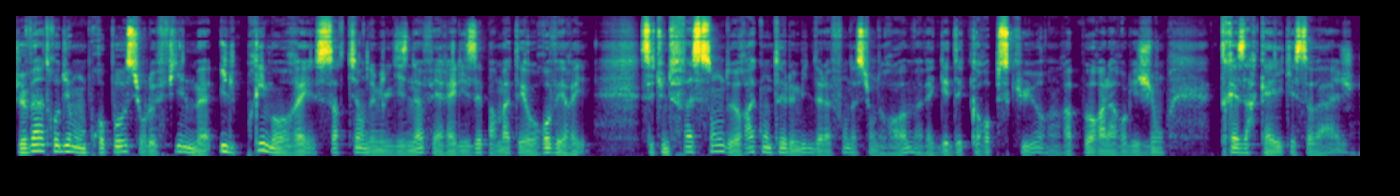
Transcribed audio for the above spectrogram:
Je vais introduire mon propos sur le film Il Primore, sorti en 2019 et réalisé par Matteo Rovere. C'est une façon de raconter le mythe de la fondation de Rome avec des décors obscurs, un rapport à la religion très archaïque et sauvage.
